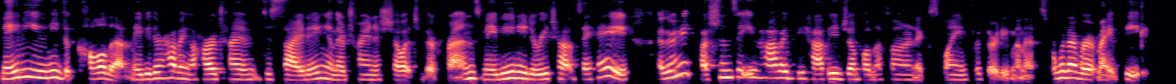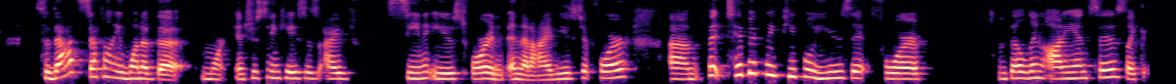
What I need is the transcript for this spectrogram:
maybe you need to call them. Maybe they're having a hard time deciding and they're trying to show it to their friends. Maybe you need to reach out and say, hey, are there any questions that you have? I'd be happy to jump on the phone and explain for 30 minutes or whatever it might be. So that's definitely one of the more interesting cases I've seen it used for and, and that I've used it for. Um, but typically, people use it for building audiences like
